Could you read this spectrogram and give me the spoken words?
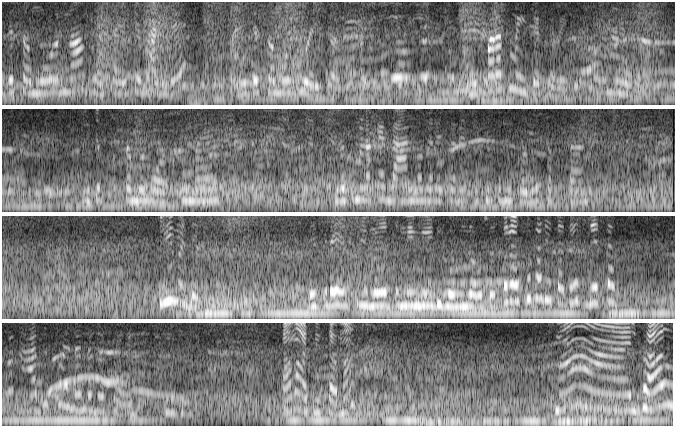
इथे समोर ना घोसायचे भांडे आणि इथे समोर धुवायचे असतात आणि परत मग इथे ठेवायचे. इथे समोर वॉशरूम आहे. जर तुम्हाला काही दान वगैरे करायचं असेल तुम्ही करू शकता. फ्रीमध्ये इकडे फ्रीमध्ये तुम्ही मीठ घेऊन जाऊ शकता. पण असं का देतात? हे? देतात. पण आजच पहिल्यांदा देत थांबा अशी थांबा. स्माइल भाऊ.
